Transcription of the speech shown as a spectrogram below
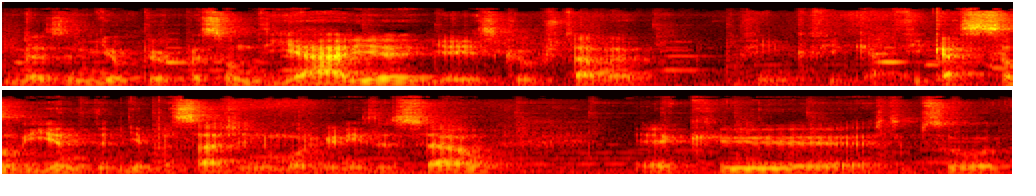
mas a minha preocupação diária, e é isso que eu gostava enfim, que ficasse saliente da minha passagem numa organização, é que esta pessoa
